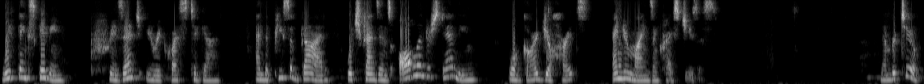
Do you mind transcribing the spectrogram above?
with thanksgiving, present your requests to God, and the peace of God, which transcends all understanding, will guard your hearts and your minds in Christ Jesus. Number two,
